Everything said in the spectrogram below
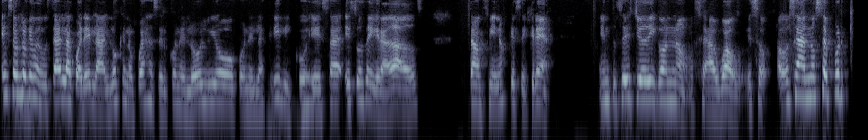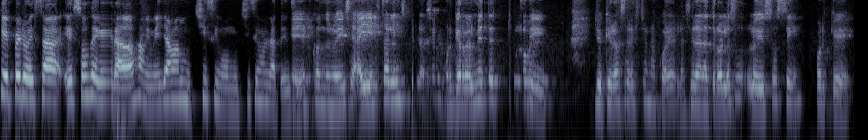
eso es lo que me gusta de la acuarela, algo que no puedes hacer con el óleo o con el acrílico, esa, esos degradados tan finos que se crean. Entonces yo digo, no, o sea, wow, eso, o sea, no sé por qué, pero esa, esos degradados a mí me llaman muchísimo, muchísimo la atención. Es cuando uno dice, ahí está la inspiración, porque realmente tú lo ves, yo quiero hacer esto en acuarela. Si la naturaleza lo hizo, sí, porque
